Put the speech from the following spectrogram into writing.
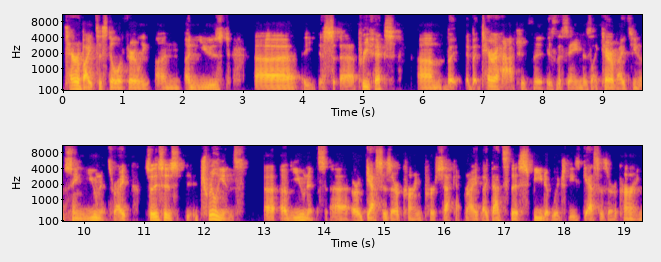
terabytes is still a fairly un, unused uh, uh, prefix. Um, but but terahash is the is the same as like terabytes, you know, same units, right? So this is trillions uh, of units uh, or guesses are occurring per second, right? Like that's the speed at which these guesses are occurring.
